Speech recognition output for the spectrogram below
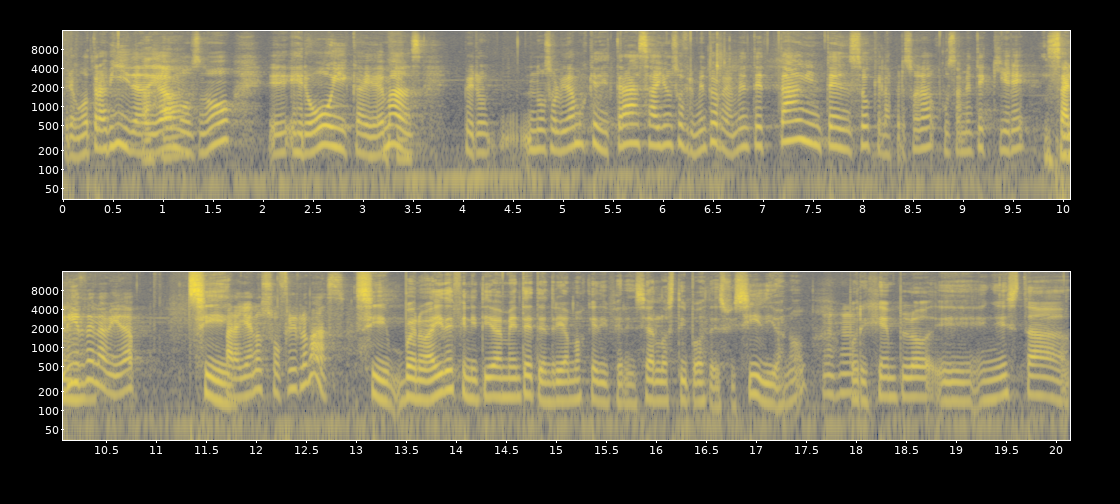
pero en otra vida, digamos, ¿no? Eh, heroica y demás. Pero nos olvidamos que detrás hay un sufrimiento realmente tan intenso que la persona justamente quiere salir de la vida sí. para ya no sufrirlo más. Sí, bueno, ahí definitivamente tendríamos que diferenciar los tipos de suicidio, ¿no? Por ejemplo, eh, en esta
